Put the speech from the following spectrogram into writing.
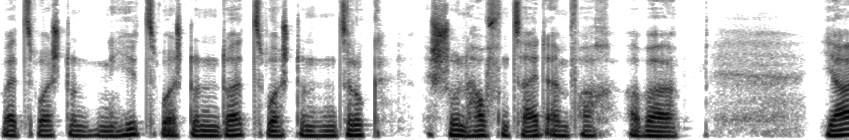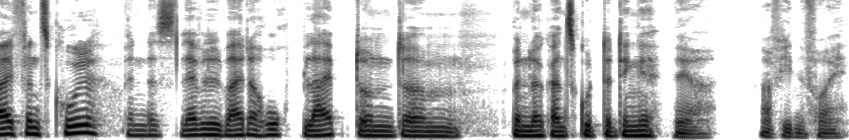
weil zwei Stunden hier, zwei Stunden dort, zwei Stunden zurück, ist schon ein Haufen Zeit einfach, aber ja, ich finde es cool, wenn das Level weiter hoch bleibt und ähm, bin da ganz guter Dinge. Ja, auf jeden Fall.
